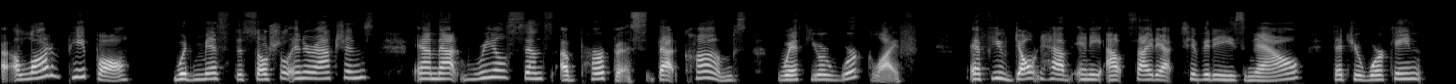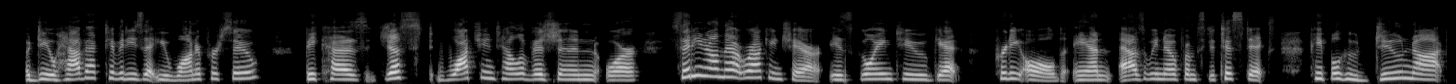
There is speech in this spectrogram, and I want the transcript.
a lot of people would miss the social interactions and that real sense of purpose that comes with your work life. If you don't have any outside activities now that you're working, do you have activities that you want to pursue? Because just watching television or sitting on that rocking chair is going to get pretty old. And as we know from statistics, people who do not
